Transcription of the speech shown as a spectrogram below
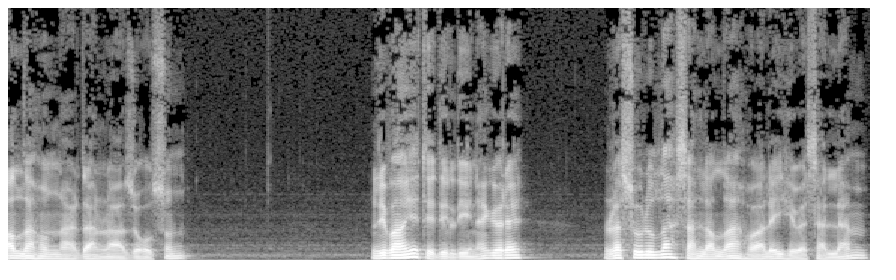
Allah onlardan razı olsun rivayet edildiğine göre Rasulullah sallallahu aleyhi ve sellem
